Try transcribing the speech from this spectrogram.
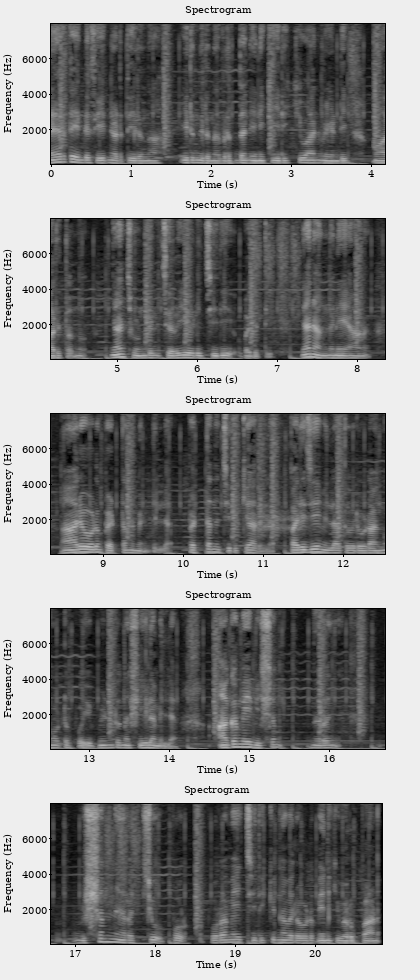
നേരത്തെ എന്റെ സീറ്റിനടുത്തിരുന്ന ഇരുന്നിരുന്ന വൃദ്ധൻ എനിക്ക് ഇരിക്കുവാൻ വേണ്ടി മാറിത്തന്നു. തന്നു ഞാൻ ചുണ്ടിൽ ചെറിയൊരു ചിരി വരുത്തി. ഞാൻ അങ്ങനെയാണ്. ആരോടും പെട്ടെന്ന് മിണ്ടില്ല. പെട്ടെന്ന് ചിരിക്കാറില്ല. പരിചയമില്ലാത്തവരോട് അങ്ങോട്ട് പോയി മിണ്ടുന്ന ശീലമില്ല. അകമേ വിഷം നിറഞ്ഞ് വിഷം നിറച്ചു പുറമേ ചിരിക്കുന്നവരോടും എനിക്ക് വെറുപ്പാണ്.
